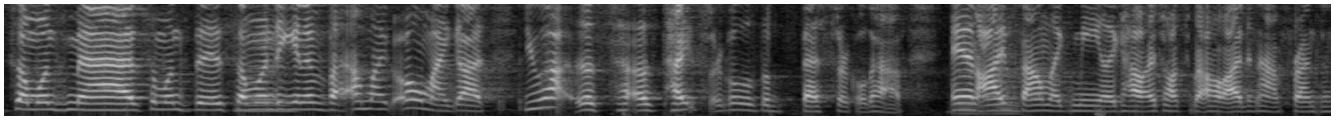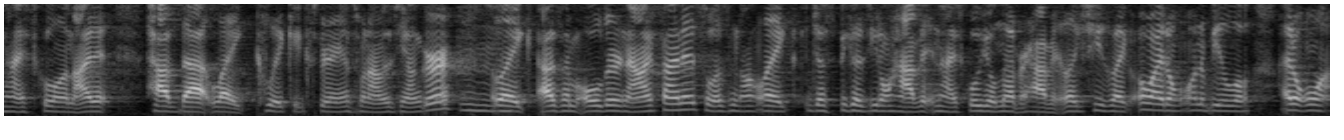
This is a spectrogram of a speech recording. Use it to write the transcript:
Someone's mad, someone's this, someone didn't mm. get invited. I'm like, oh my God. You have a tight circle is the best circle to have. And I mm-hmm. found like me, like how I talked about how I didn't have friends in high school and I didn't have that like clique experience when I was younger. Mm-hmm. Like as I'm older now, I find it. So it's not like just because you don't have it in high school, you'll never have it. Like she's like, oh, I don't want to be alone. I don't want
